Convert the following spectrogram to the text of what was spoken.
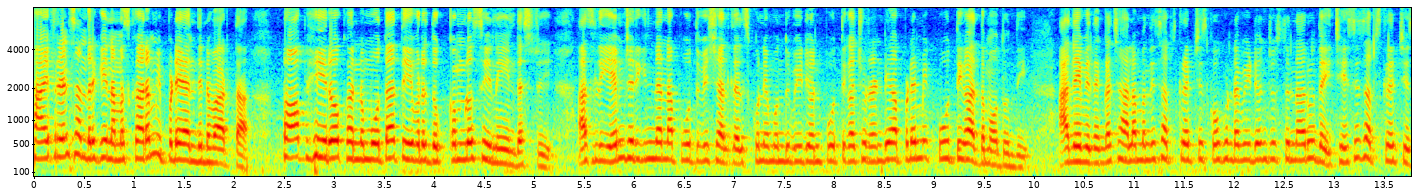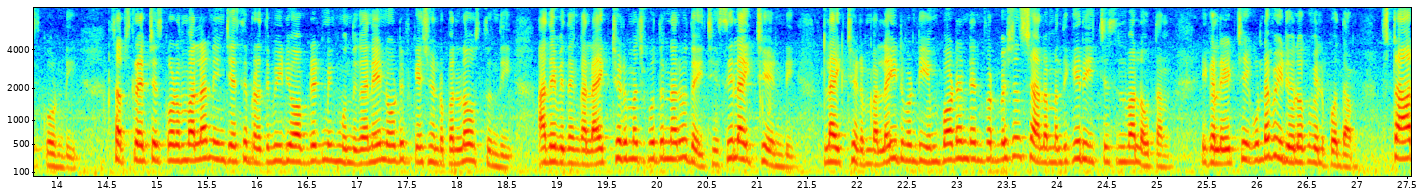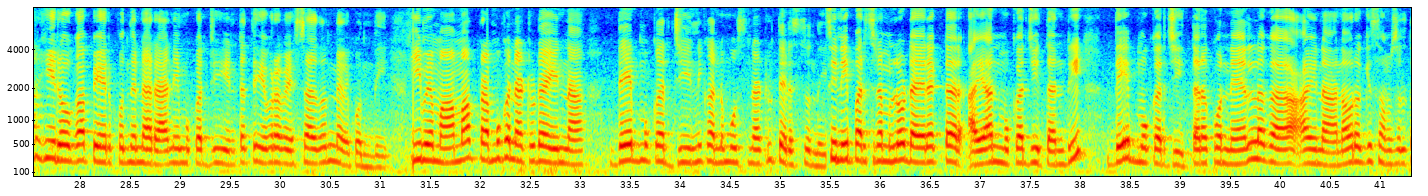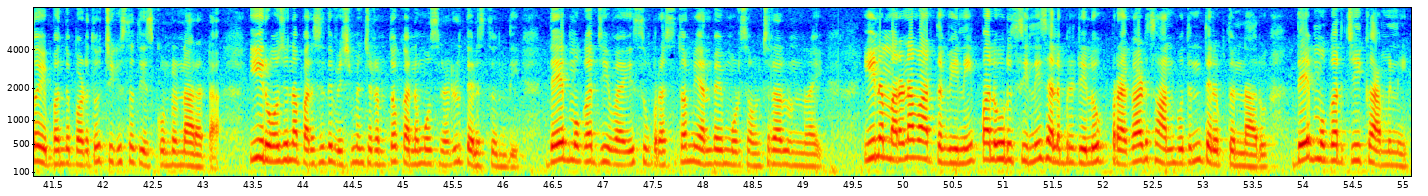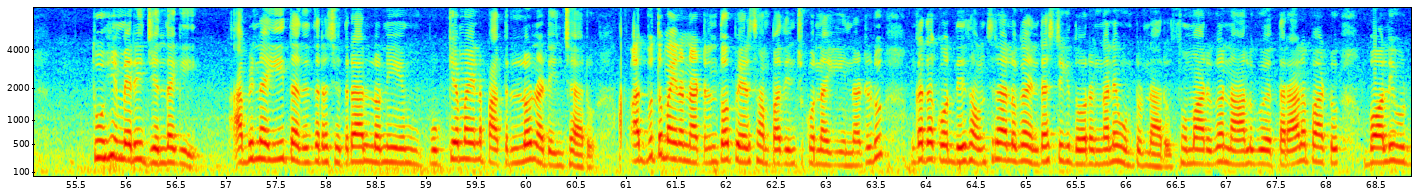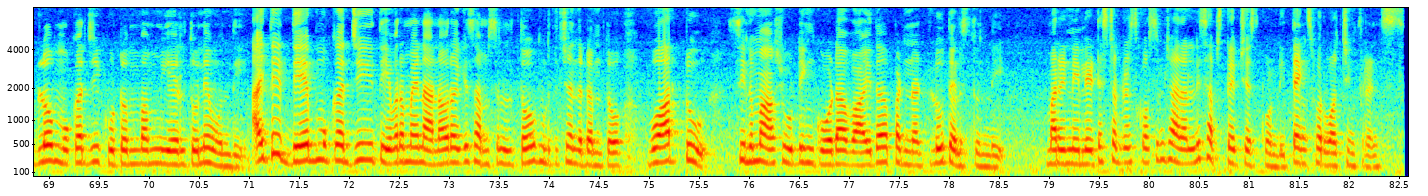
Hi friends అందరికీ నమస్కారం. ఇప్పుడే అందిన వార్త. టాప్ హీరో కన్నుమూత తీవ్ర దుఃఖంలో సినీ ఇండస్ట్రీ. అసలు ఏం జరిగిందన్న పూర్తి విషయాలు తెలుసుకునే ముందు వీడియోని పూర్తిగా చూడండి. అప్పుడే మీకు పూర్తిగా అర్థమవుతుంది. అదేవిధంగా చాలామంది సబ్స్క్రైబ్ చేసుకోకుండా వీడియోని చూస్తున్నారు. దయచేసి సబ్స్క్రైబ్ చేసుకోండి. సబ్స్క్రైబ్ చేసుకోవడం వల్ల నేను చేసే ప్రతి వీడియో అప్డేట్ మీకు ముందుగానే నోటిఫికేషన్ రూపంలో వస్తుంది. అదేవిధంగా లైక్ చేయడం మర్చిపోతున్నారు. దయచేసి లైక్ చేయండి. లైక్ చేయడం వల్ల ఇటువంటి ఇంపార్టెంట్ ఇన్ఫర్మేషన్స్ చాలా మందికి రీచ్ చేసిన వాళ్ళు అవుతాం ఇక లేట్ చేయకుండా వీడియోలోకి వెళ్ళిపోదాం. స్టార్ హీరోగా పేరు పొందిన రాణి ముఖర్జీ ఇంట తీవ్ర విషాదం నెలకొంది. ఈమె మామ ప్రముఖ నటుడు అయిన దేబ్ ముఖర్జీని కన్నుమూసినట్లు తెలుస్తుంది. సినీ పరిశ్రమలో డైరెక్టర్ అయాన్ ముఖర్జీ తండ్రి దేబ్ ముఖర్జీ తన కొన్నేళ్ళగా ఆయన అనారోగ్య సమస్యలతో ఇబ్బంది పడుతూ చికిత్స తీసుకుంటున్నారట. ఈ రోజున పరిస్థితి విషమించడంతో కన్నుమూసినట్లు తెలుస్తుంది. దేబ్ ముఖర్జీ వయసు ప్రస్తుతం ఎనభై మూడు సంవత్సరాలు ఉన్నాయి ఈయన మరణ వార్త విని పలువురు సినీ సెలబ్రిటీలు ప్రగాఢ సానుభూతిని తెలుపుతున్నారు. దేబ్ ముఖర్జీ కామిని తూహి మెరీ జిందగీ అభినయి తదితర చిత్రాల్లోని ముఖ్యమైన పాత్రల్లో నటించారు. అద్భుతమైన నటనతో పేరు సంపాదించుకున్న ఈ నటుడు గత కొద్ది సంవత్సరాలుగా ఇండస్ట్రీకి దూరంగానే ఉంటున్నారు. సుమారుగా నాలుగు తరాల పాటు బాలీవుడ్లో ముఖర్జీ కుటుంబం ఏలుతూనే ఉంది. అయితే దేబ్ ముఖర్జీ తీవ్రమైన అనారోగ్య సమస్యలతో మృతి చెందడంతో వార్ టూ సినిమా షూటింగ్ కూడా వాయిదా పడినట్లు తెలుస్తుంది. మరిన్ని లేటెస్ట్ అప్డేట్స్ కోసం ఛానల్ని సబ్స్క్రైబ్ చేసుకోండి. Thanks for watching friends.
